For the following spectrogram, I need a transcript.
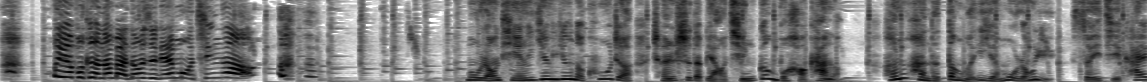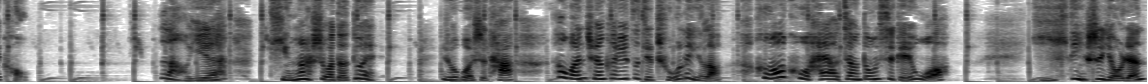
我也不可能把东西给母亲啊！” 慕容婷嘤嘤的哭着，陈氏的表情更不好看了，狠狠的瞪了一眼慕容羽，随即开口：“老爷，婷儿说的对，如果是他，他完全可以自己处理了，何苦还要将东西给我？一定是有人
